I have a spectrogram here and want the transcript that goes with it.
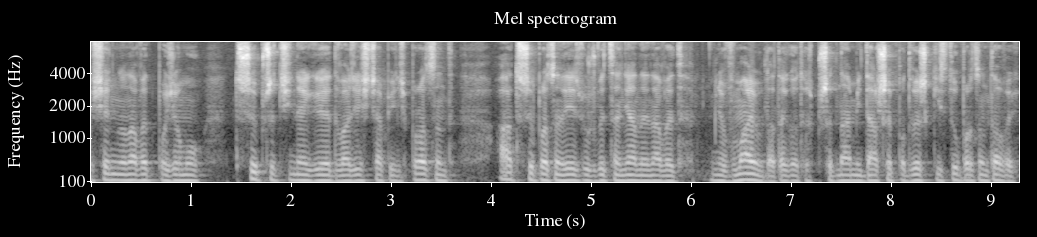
sięgną nawet poziomu 3,25%, a 3% jest już wyceniany nawet w maju, dlatego też przed nami dalsze podwyżki stóp procentowych.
